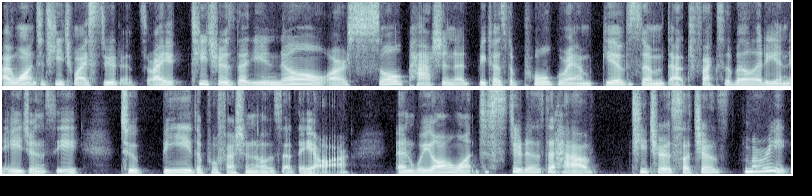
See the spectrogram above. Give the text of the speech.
I want to teach my students, right? Teachers that you know are so passionate because the program gives them that flexibility and agency to be the professionals that they are. And we all want students to have teachers such as Marie.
